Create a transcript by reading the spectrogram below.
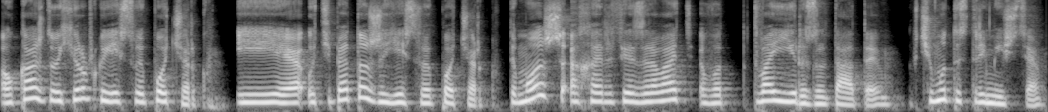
у каждого хирурга есть свой почерк, и у тебя тоже есть свой почерк. Ты можешь охарактеризовать вот твои результаты? К чему ты стремишься?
